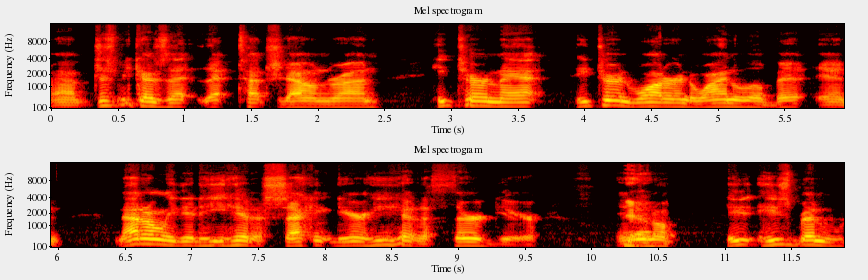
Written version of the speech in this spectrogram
uh, just because that that touchdown run, he turned that he turned water into wine a little bit, and not only did he hit a second gear, he hit a third gear, and yeah. you know he he's been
